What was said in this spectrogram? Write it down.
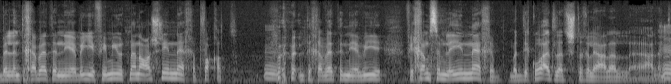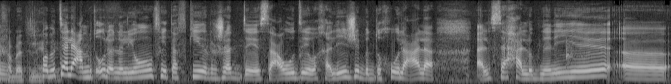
بالانتخابات النيابية في 128 ناخب فقط. الانتخابات النيابية في 5 ملايين ناخب. بدك وقت لتشتغلي على على الانتخابات النيابية. وبالتالي عم بتقول إنه اليوم في تفكير جدي سعودي وخليجي بالدخول على الساحة اللبنانية. آه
